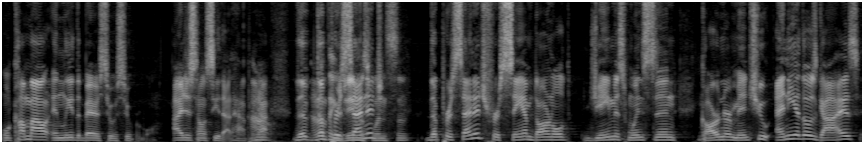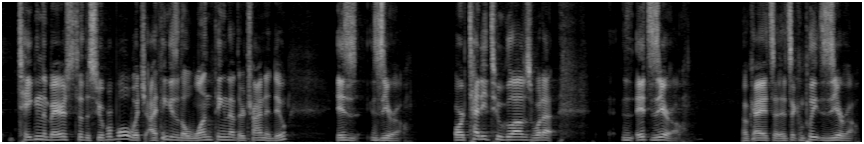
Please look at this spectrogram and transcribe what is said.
will come out and lead the Bears to a Super Bowl. I just don't see that happening. I the I the percentage the percentage for Sam Darnold, Jameis Winston, Gardner Minshew, any of those guys taking the Bears to the Super Bowl, which I think is the one thing that they're trying to do, is zero. Or Teddy Two Gloves, what? a, It's zero. Okay, it's a it's a complete zero.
